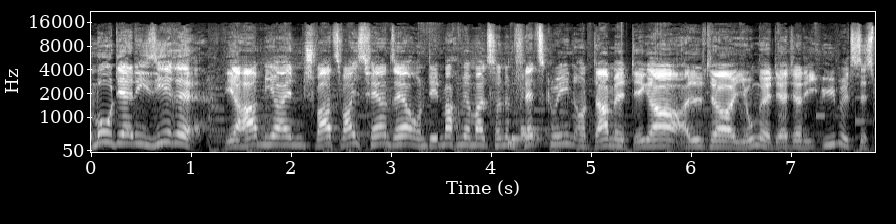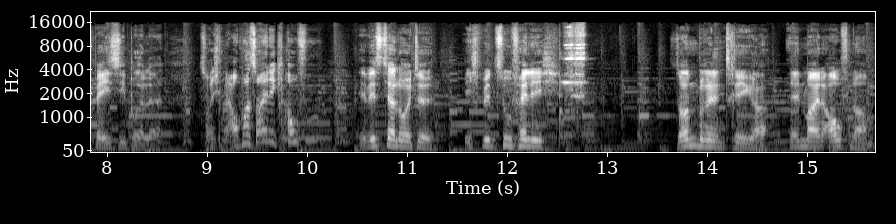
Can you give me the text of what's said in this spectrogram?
Modernisiere. Wir haben hier einen Schwarz-Weiß-Fernseher und den machen wir mal zu einem Flatscreen und damit, Digga, alter Junge, der hat ja die übelste Spacey-Brille. Soll ich mir auch mal so eine kaufen? Ihr wisst ja, Leute, ich bin zufällig Sonnenbrillenträger in meinen Aufnahmen.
